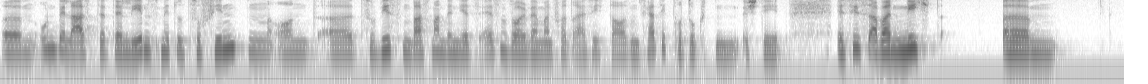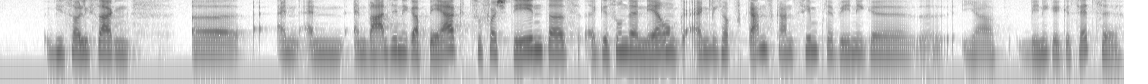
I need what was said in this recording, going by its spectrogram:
ähm, unbelastete Lebensmittel zu finden und äh, zu wissen, was man denn jetzt essen soll, wenn man vor 30.000 Fertigprodukten steht. Es ist aber nicht, ähm, wie soll ich sagen, äh, ein, ein, ein wahnsinniger Berg zu verstehen, dass gesunde Ernährung eigentlich auf ganz, ganz simple wenige, äh, ja, wenige Gesetze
